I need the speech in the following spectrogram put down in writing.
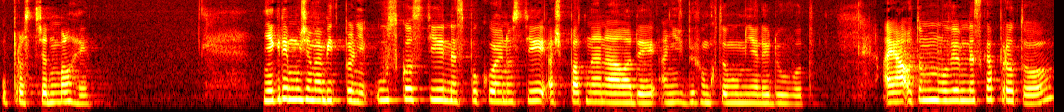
uprostřed mlhy. Někdy můžeme být plní úzkosti, nespokojenosti a špatné nálady, aniž bychom k tomu měli důvod. A já o tom mluvím dneska proto,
